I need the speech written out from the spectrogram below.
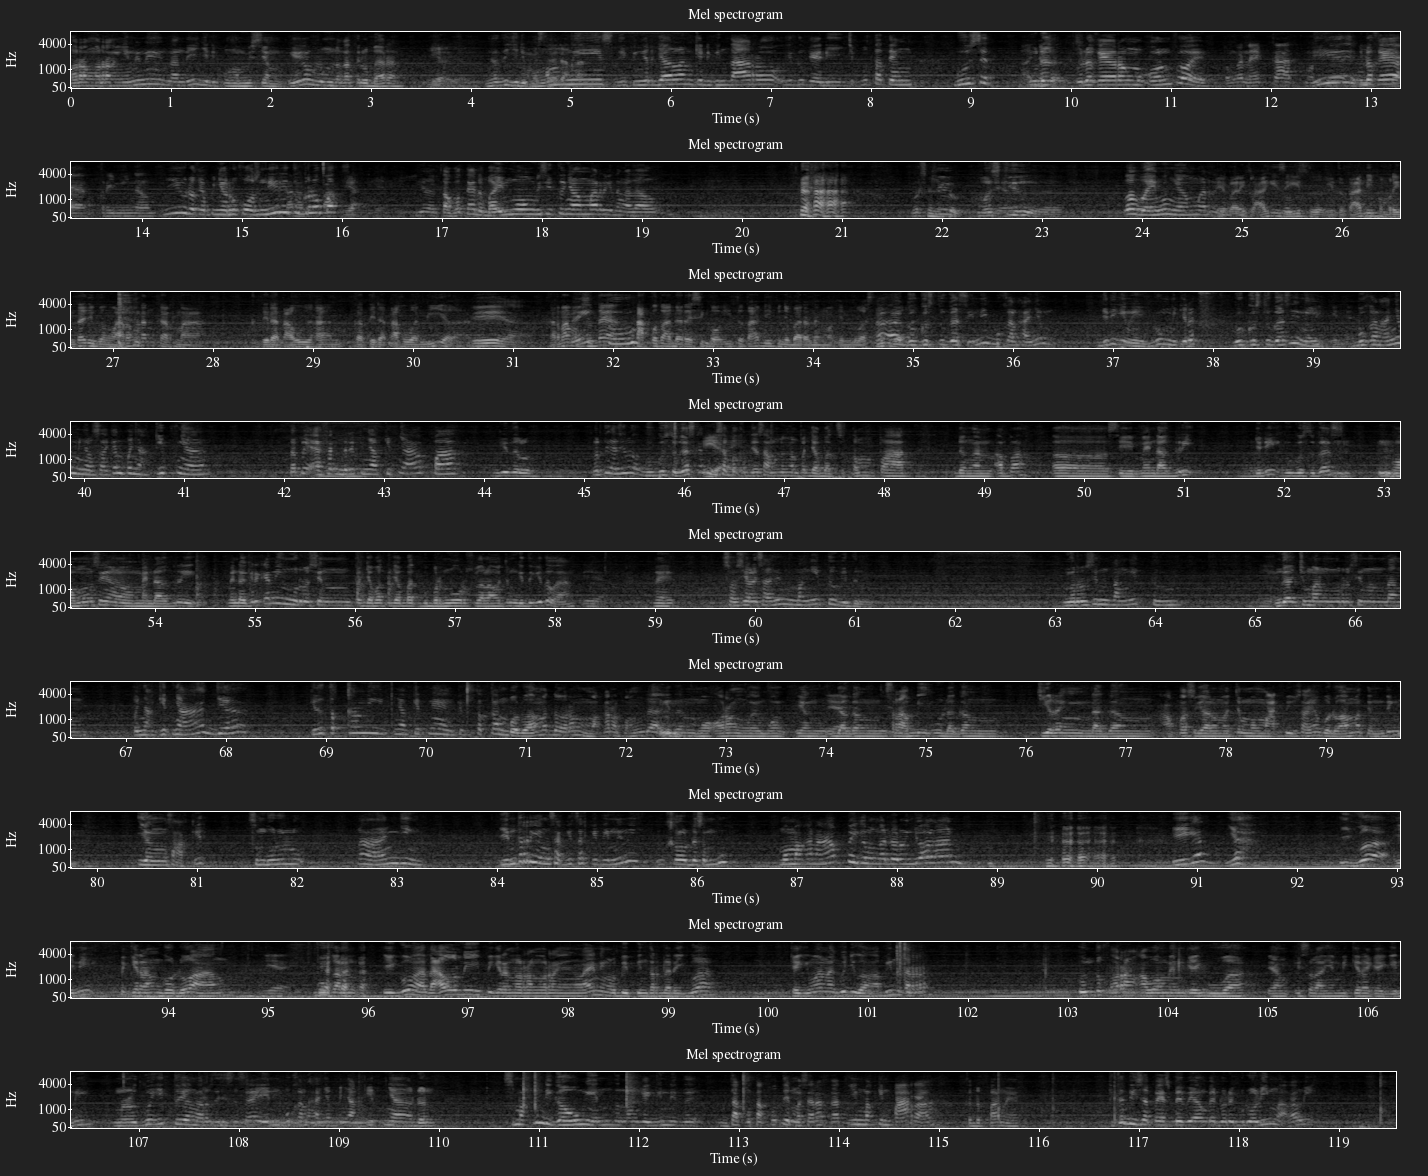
Orang-orang ini nih nantinya jadi pengemis yang, ya kan belum mendekati lebaran. iya iya Nanti jadi Pengemis pengemis di pinggir jalan kayak di Bintaro gitu, kayak di Ciputat yang buset. Banyak udah kan? udah kayak orang mau konvoy. Atau enggak nekat. Iya, udah kayak- kriminal. Iya udah kayak punya ruko sendiri tuh gerobak. iya iya takutnya ada baimong di situ nyamar kita nggak tahu. Bosku. Bosku. Wah, baimong nyamar. ya balik lagi sih itu itu tadi pemerintah juga ngelarang kan karena ketidaktahuan ketidaktahuan dia kan Iya. karena Nah, maksudnya itu. takut ada resiko itu tadi penyebaran yang makin luas juga Ah, kan. gugus tugas ini bukan hanya jadi gini, gue mikirnya gugus tugas ini bukan hanya menyelesaikan penyakitnya, tapi efek dari penyakitnya apa, gitu loh. Ngerti gak sih lo gugus tugas kan Iya, bisa iya. bekerja sama dengan pejabat setempat dengan apa eh, si Mendagri. Jadi gugus tugas ngomong sih sama Mendagri. Mendagri kan nih ngurusin pejabat-pejabat gubernur segala macam gitu-gitu kan. Iya. nah sosialisasi tentang itu gitu loh. Ngurusin tentang itu. Iya. nggak cuma ngurusin tentang penyakitnya aja kita tekan nih penyakitnya kita tekan bodo amat tuh orang mau makan apa enggak gitu. Mau orang mau, yang Iya. dagang serabi mau dagang cireng dagang apa segala macam mau mati usahanya bodo amat. Yang penting yang sakit sembuh dulu. Nah anjing. Inter yang sakit-sakit ini nih kalau udah sembuh mau makan apa kalau nggak ada orang jualan? Iya kan? Ya. Ih, gua ini pikiran gue doang Iya. bukan ih gue nggak tahu nih pikiran orang-orang yang lain yang lebih pintar dari gue kayak gimana? Gue juga nggak pinter untuk orang awam yang kayak gue yang istilahnya mikirnya kayak gini menurut gue itu yang harus diselesaikan bukan hanya penyakitnya dan semakin digaungin tentang kayak gini tuh, ditakut-takutin masyarakat ini makin parah ke depannya. Kita bisa PSBB sampai 2025 kali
